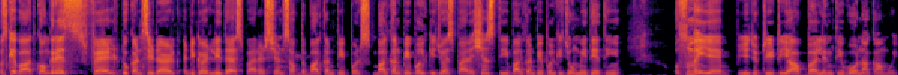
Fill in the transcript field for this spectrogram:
उसके बाद Congress fail to consider adequately the aspiration of the Balkan peoples Balkan people की जो एस्पायरेशंस थी बाल्कन पीपल की जो उम्मीदें थी, उसमें ये ये जो ट्रीटी ऑफ़ बर्लिन थी, वो नाकाम हुई।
